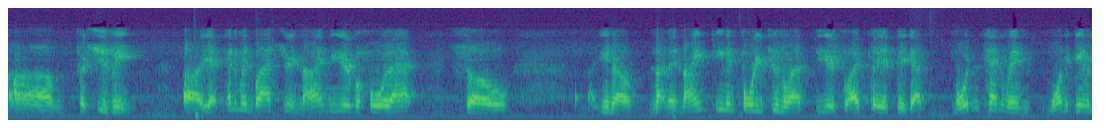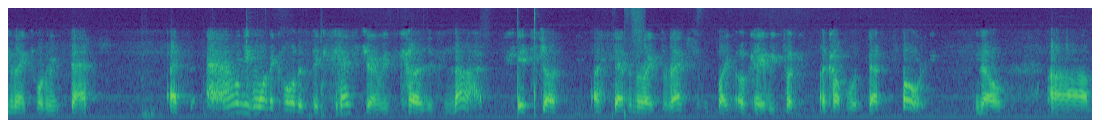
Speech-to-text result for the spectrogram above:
Um, excuse me. Uh, yeah, 10 wins last year, 9 the year before that. So, you know, 19 and 42 in the last two years. So I'd say if they got more than 10 wins, won a game in the next tournament, that's, that's, I don't even want to call it a success, Jeremy, because it's not. It's just a step in the right direction. It's like, okay, we took a couple of steps forward. You know, um,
